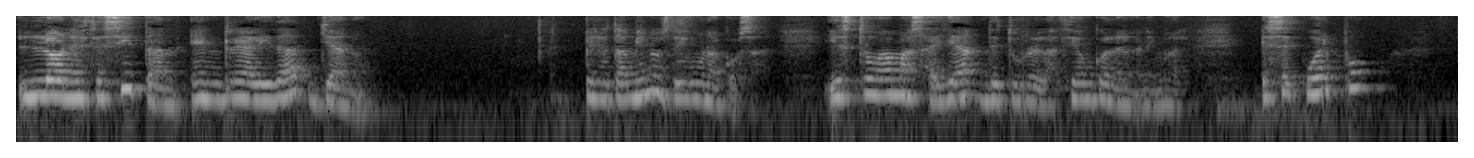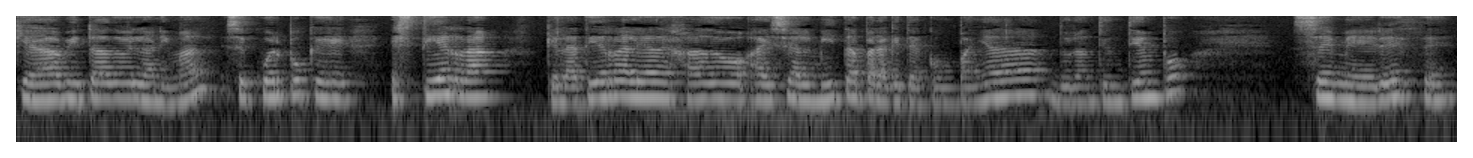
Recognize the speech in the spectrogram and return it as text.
Lo necesitan, en realidad ya no. Pero también os digo una cosa, y esto va más allá de tu relación con el animal. Ese cuerpo que ha habitado el animal, ese cuerpo que es tierra, que la tierra le ha dejado a ese almita para que te acompañara durante un tiempo, se merece,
